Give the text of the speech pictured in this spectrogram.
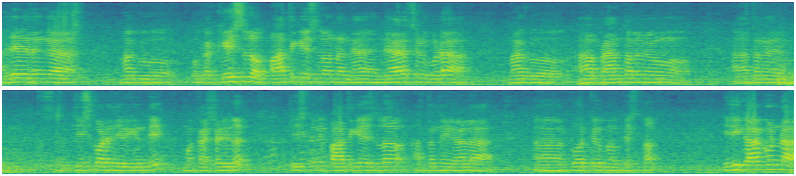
అదేవిధంగా మాకు ఒక కేసులో పాత కేసులో ఉన్న నే- నేరస్తుడు కూడా మాకు ఆ ప్రాంతంలో మేము అతను తీసుకోవడం జరిగింది మా కస్టడీలో. తీసుకుని పాత కేసులో అతన్ని ఇవాళ కోర్టుకు పంపిస్తాం. ఇది కాకుండా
